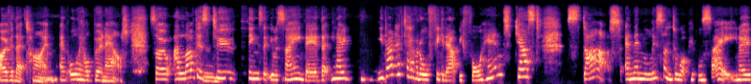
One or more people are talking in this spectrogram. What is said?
over that time and all hell burn out. So I love there's mm. two things that you were saying there that, you know, you don't have to have it all figured out beforehand. Just start and then listen to what people say. You know,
